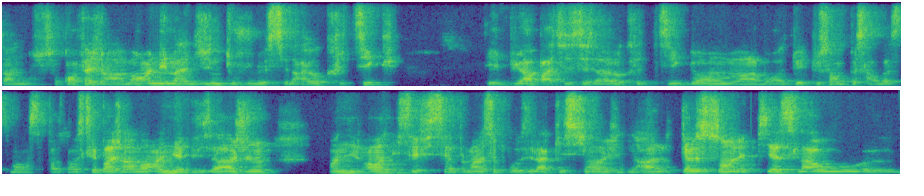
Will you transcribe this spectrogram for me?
dans ce qu'on fait généralement, on imagine toujours le scénario critique et puis, à partir de ces scénarios critiques, dans le laboratoire et tout ça, on peut savoir ce qui se passe. Donc, ce n'est pas généralement un visage. On, on, il suffit simplement de se poser la question en général quelles sont les pièces là où euh,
